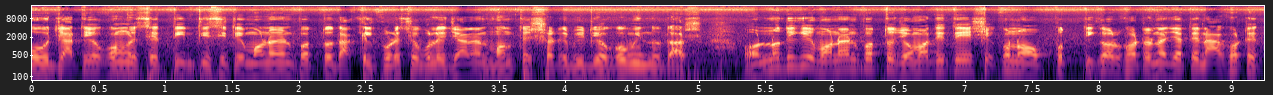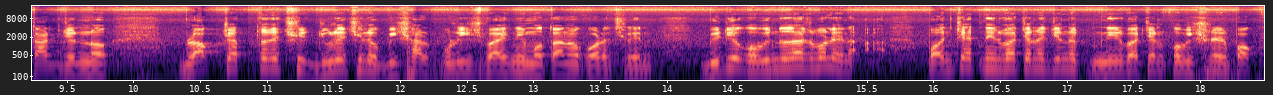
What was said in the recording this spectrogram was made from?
ও জাতীয় কংগ্রেসের তিনটি সিটে মনোনয়নপত্র দাখিল করেছে বলে জানান মন্তেশ্বরের বিডিও গোবিন্দ দাস। অন্যদিকে মনোনয়নপত্র জমা দিতে এসে কোনো আপত্তিকর ঘটনা যাতে না ঘটে, তার জন্য ব্লক চত্বরে জুড়ে ছিল বিশাল পুলিশ বাহিনী মোতায়েন করেছিলেন। বিডিও গোবিন্দ দাস বলেন পঞ্চায়েত নির্বাচনের জন্য নির্বাচন কমিশনের পক্ষ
